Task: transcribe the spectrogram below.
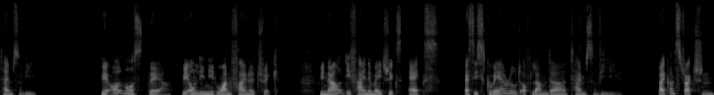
times V. We're almost there. We only need one final trick. We now define a matrix X as the square root of lambda times V. By construction,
